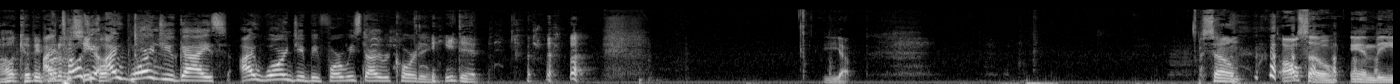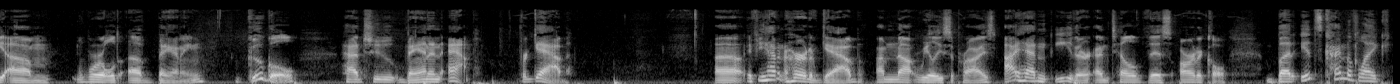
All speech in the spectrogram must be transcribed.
Well, it could be I of the told you. I warned you guys. I warned you before we started recording. he did. Yep. So, also in the um, world of banning, Google had to ban an app for Gab. Uh, if you haven't heard of Gab, I'm not really surprised. I hadn't either until this article. But it's kind of like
